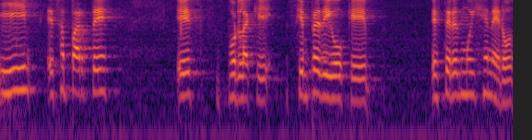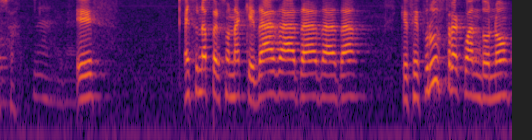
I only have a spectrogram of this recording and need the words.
y esa parte es por la que siempre digo que Esther es muy generosa. Ah, es, es una persona que da, da, da, da, da, que se frustra cuando no.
